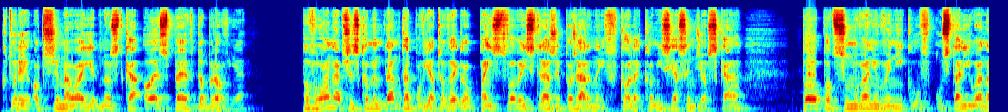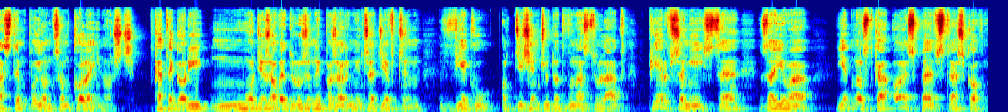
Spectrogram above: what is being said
który otrzymała jednostka OSP w Dobrowie. Powołana przez komendanta powiatowego Państwowej Straży Pożarnej w Kole komisja sędziowska po podsumowaniu wyników ustaliła następującą kolejność. Kategorii młodzieżowe drużyny pożarnicze dziewczyn w wieku od 10 do 12 lat pierwsze miejsce zajęła jednostka OSP w Straszkowie.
